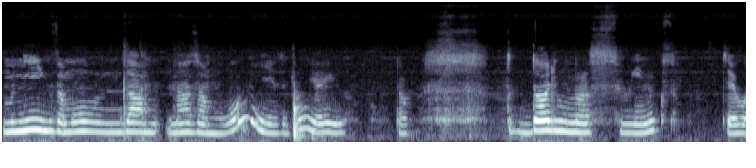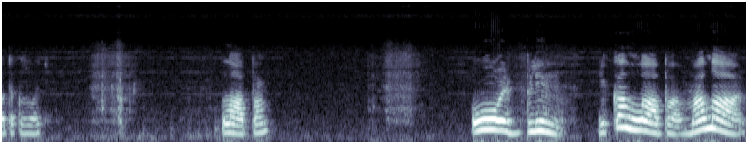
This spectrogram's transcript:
Мені їх замов... зам... на замовлення, і за чого я їх. Так. так. Далі у нас Свінкс. Це його так звати. Лапа. Ой, блін, яка лапа? Мала.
